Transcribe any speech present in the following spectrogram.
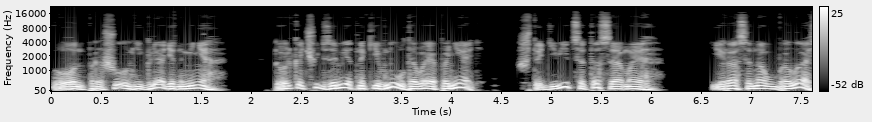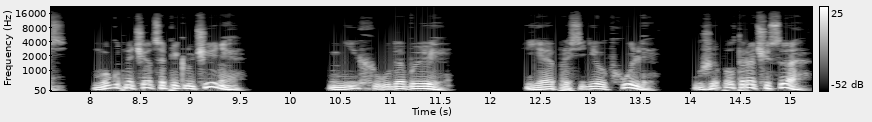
Он прошел, не глядя на меня, только чуть заметно кивнул, давая понять, что девица та самая, и раз она убралась, могут начаться приключения. Не худо бы. Я просидел в холле уже полтора часа,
